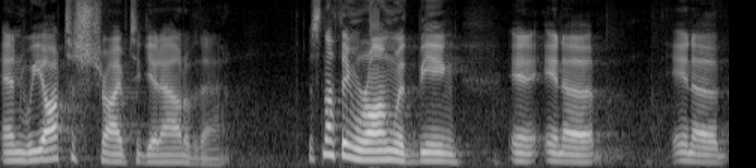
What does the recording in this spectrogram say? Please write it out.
And we ought to strive to get out of that. There's nothing wrong with being in, in, a, in a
